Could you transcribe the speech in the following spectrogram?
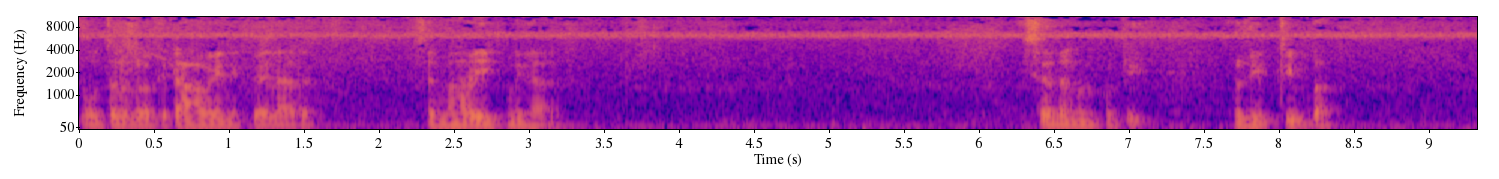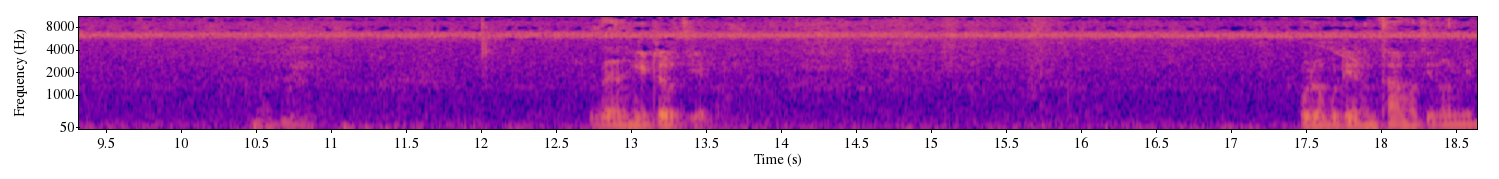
නූතන ලෝකෙට ආවෙනික වෙලා අර ස්වභාවය ඉක්මලාද. ඉස්සර නම් කුටි ලිප් තිබ්බා. දැන් හීටර් තියෙනවා. උඩ කුටියෙන් තාම තියෙනවනේ.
